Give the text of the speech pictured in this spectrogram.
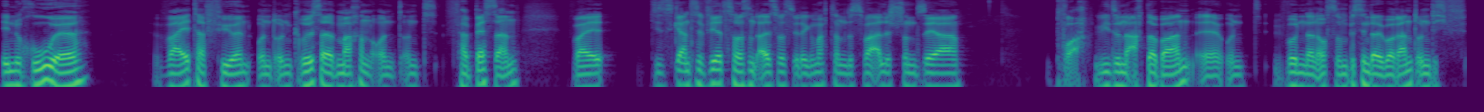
in Ruhe weiterführen und, und größer machen und, und verbessern, weil dieses ganze Wirtshaus und alles, was wir da gemacht haben, das war alles schon sehr, boah, wie so eine Achterbahn äh, und wurden dann auch so ein bisschen da überrannt und ich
